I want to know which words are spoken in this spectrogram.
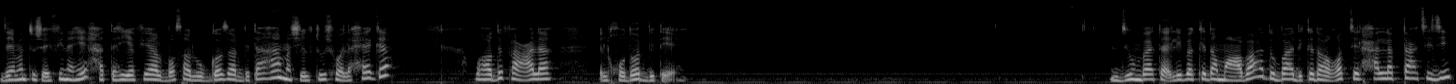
زي ما أنتوا شايفين اهي حتى هي فيها البصل والجزر بتاعها ما شلتوش ولا حاجة. وهضيفها على الخضار بتاعي. نديهم بقى تقليبة كده مع بعض وبعد كده هغطي الحلة بتاعتي دي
